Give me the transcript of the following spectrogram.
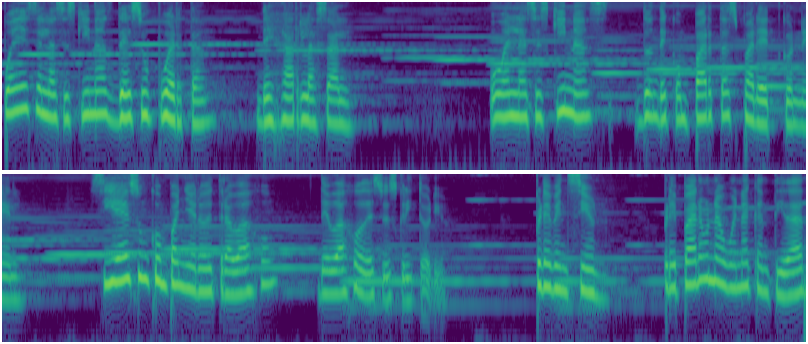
Puedes en las esquinas de su puerta dejar la sal o en las esquinas donde compartas pared con él. Si es un compañero de trabajo, debajo de su escritorio. Prevención. Prepara una buena cantidad,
